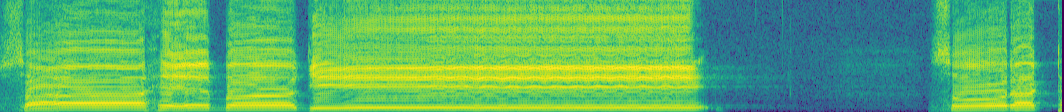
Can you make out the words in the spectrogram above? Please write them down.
ਸਾਹਿਬ ਜੀ। ਸੋਰਠ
